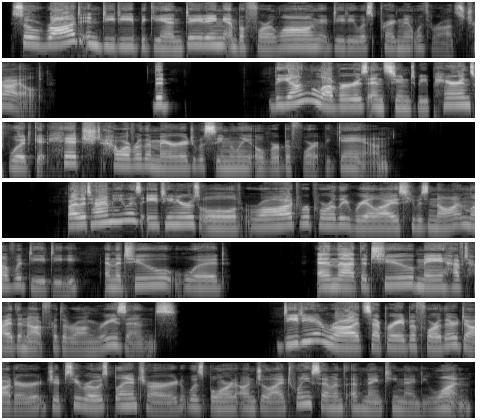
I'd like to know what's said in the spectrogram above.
So Rod and Dee Dee began dating, and before long, Dee Dee was pregnant with Rod's child. The the young lovers and soon to be parents would get hitched, however, the marriage was seemingly over before it began. By the time he was 18 years old, Rod reportedly realized he was not in love with Dee Dee and the two would and that the two may have tied the knot for the wrong reasons. Dee Dee and Rod separated before their daughter, Gypsy Rose Blanchard, was born on July 27th of 1991.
